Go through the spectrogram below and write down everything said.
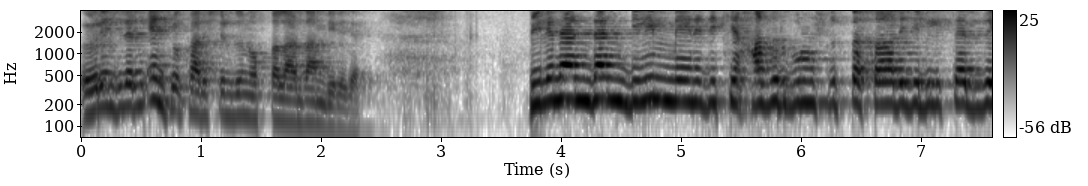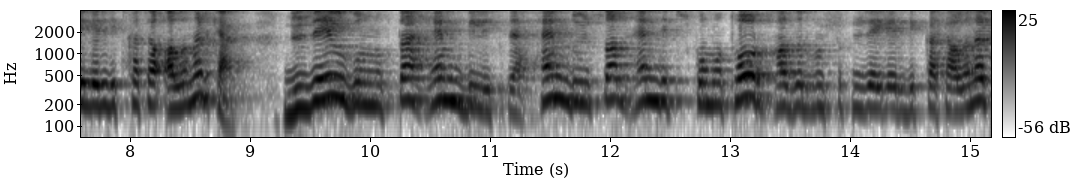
Öğrencilerin en çok karıştırdığı noktalardan biridir. Bilinenden bilinmeyenedeki hazır bulunuşlukta sadece bilişsel düzeyleri dikkate alınırken düzeye uygunlukta hem bilişsel hem duysal hem de psikomotor hazır bulunuşluk düzeyleri dikkate alınır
